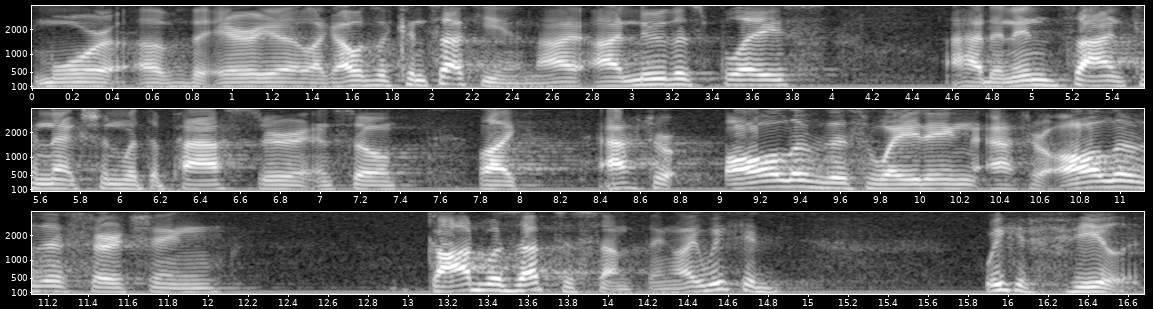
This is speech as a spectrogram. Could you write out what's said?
more of the area. Like I was a Kentuckian, I, I knew this place. I had an inside connection with the pastor, and so like after all of this waiting, after all of this searching, God was up to something. Like we could, we could feel it.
